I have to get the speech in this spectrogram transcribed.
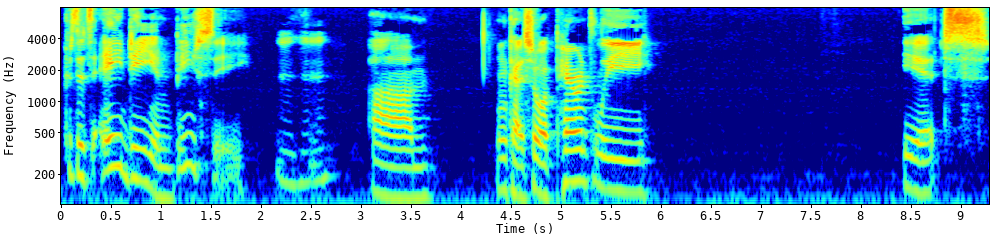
because it's AD and BC. Mm-hmm. Um, okay, so apparently it's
